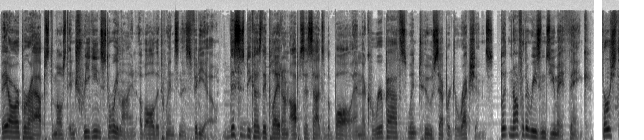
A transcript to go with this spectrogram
They are perhaps the most intriguing storyline of all the twins in this video. This is because they played on opposite sides of the ball and their career paths went two separate directions, but not for the reasons you may think. First,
